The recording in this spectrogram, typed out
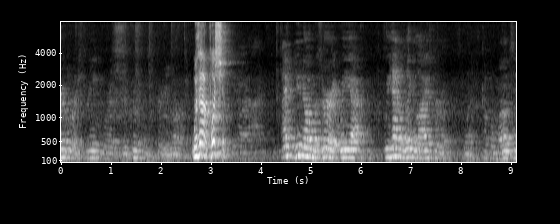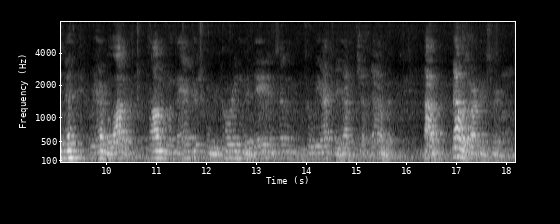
river or stream where the recruitment's pretty low. Without question. You know, I, I- you know Missouri, we, uh, we had it legalized for, what, a couple months, and then we were having a lot of problems with the hand fishermen recording the data and sending, so we actually had to shut down, but, um, that was our concern.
